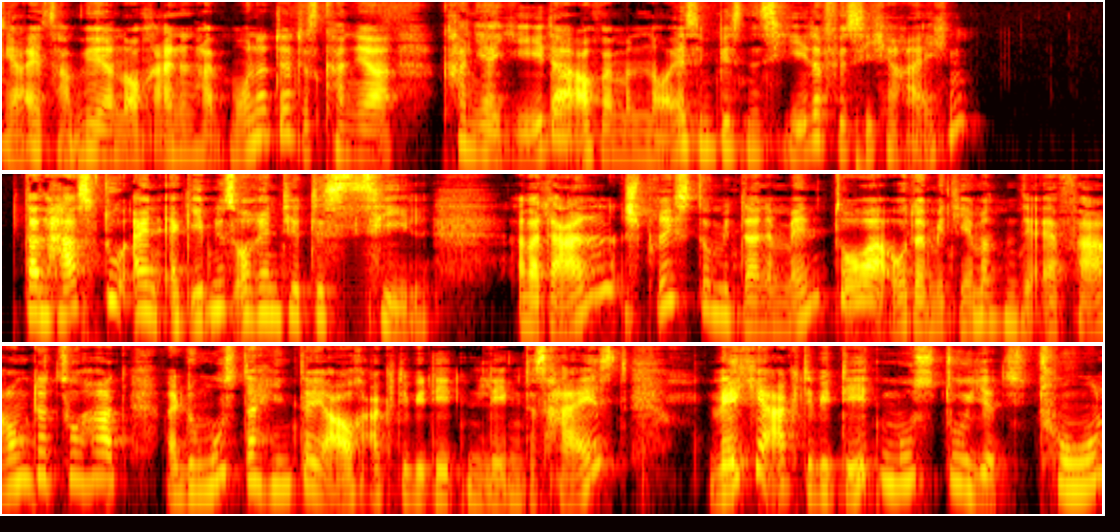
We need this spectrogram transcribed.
Ja, jetzt haben wir ja noch eineinhalb Monate. Das kann ja, kann ja jeder, auch wenn man neu ist im Business, jeder für sich erreichen dann hast du ein ergebnisorientiertes Ziel. Aber dann sprichst du mit deinem Mentor oder mit jemandem, der Erfahrung dazu hat, weil du musst dahinter ja auch Aktivitäten legen. Das heißt, welche Aktivitäten musst du jetzt tun,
